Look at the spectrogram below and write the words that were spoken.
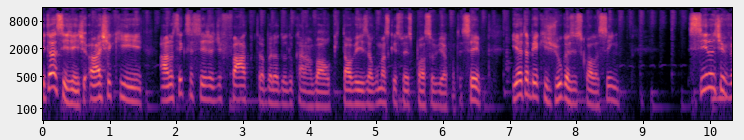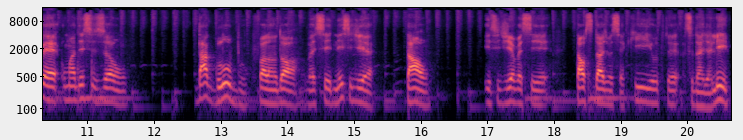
Então, assim, gente, eu acho que, a não ser que você seja de fato trabalhador do carnaval, que talvez algumas questões possam vir a acontecer, e eu também que julgo as escolas assim, se não tiver uma decisão da Globo falando, ó, vai ser nesse dia tal, esse dia vai ser tal cidade vai ser aqui, outra cidade ali.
